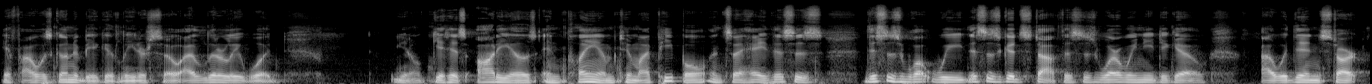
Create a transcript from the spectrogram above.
if I was going to be a good leader. So I literally would, you know, get his audios and play them to my people and say, hey, this is. This is what we, this is good stuff. This is where we need to go. I would then start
